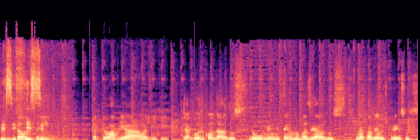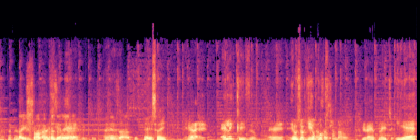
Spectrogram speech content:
Então, especificíssimo. assim, é porque eu abri a, a lojinha aqui. De acordo com dados do meu Nintendo baseados na tabela de preços. da eShop brasileira. É. Exato. É isso aí. Ela, é- ela é incrível. É, eu joguei um pouquinho Piranha Plant e é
